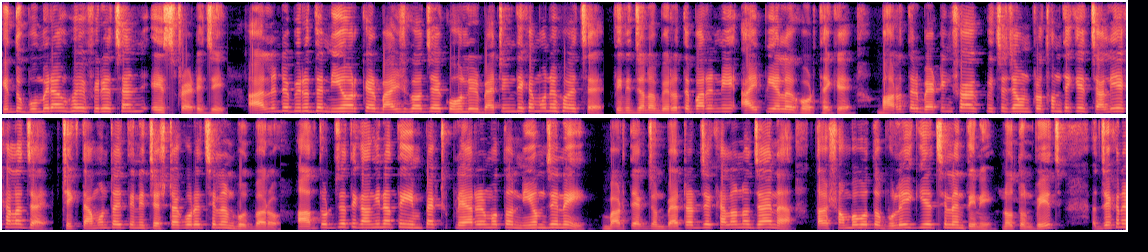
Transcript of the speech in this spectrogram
কিন্তু বুমেরাং হয়ে ফিরেছেন এই স্ট্র্যাটেজি। আয়ারল্যান্ডের বিরুদ্ধে নিউ ইয়র্কের বাইশ গজে কোহলির ব্যাটিং দেখে মনে হয়েছে, তিনি যেন বেরোতে পারেননি আইপিএল এর ঘর থেকে। ভারতের ব্যাটিং সহায়ক পিচে যেমন প্রথম থেকে চালিয়ে খেলা যায়, ঠিক তেমনটাই তিনি চেষ্টা করেছিলেন বুধবারও। আন্তর্জাতিক আঙ্গিনাতে ইম্প্যাক্ট প্লেয়ারের মতো নিয়ম যে নেই বাড়তি একজন ব্যাটার যে খেলানো যায় না, তা সম্ভবত ভুলেই গিয়েছিলেন তিনি। নতুন পিচ যেখানে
